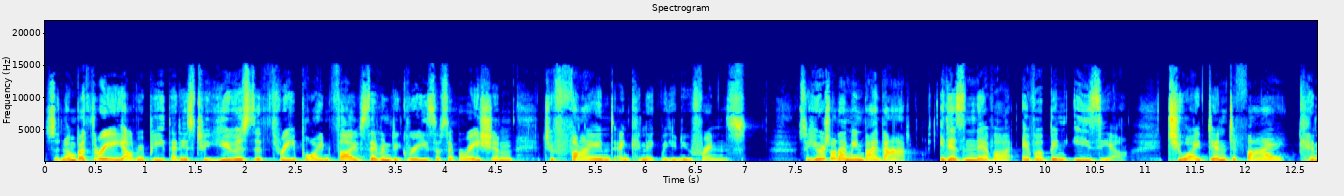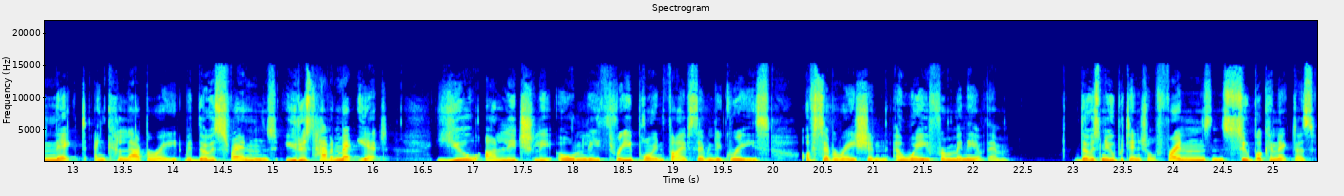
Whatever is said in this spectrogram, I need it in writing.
So, number three, I'll repeat that is to use the 3.57 degrees of separation to find and connect with your new friends. So, here's what I mean by that it has never, ever been easier to identify, connect, and collaborate with those friends you just haven't met yet. You are literally only 3.57 degrees of separation away from many of them. Those new potential friends and super connectors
